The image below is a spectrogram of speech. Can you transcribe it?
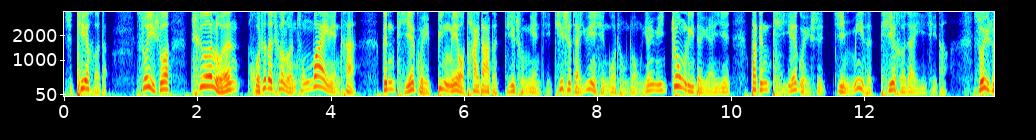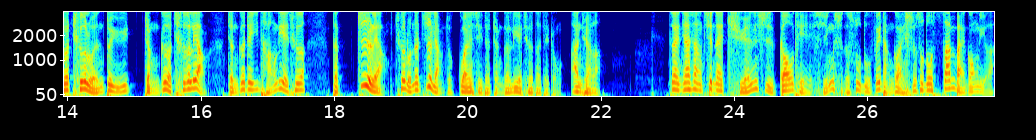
是贴合的。所以说，车轮火车的车轮从外面看，跟铁轨并没有太大的接触面积。其实，在运行过程中，由于重力的原因，它跟铁轨是紧密的贴合在一起的。所以说，车轮对于整个车辆、整个这一趟列车的质量，车轮的质量就关系着整个列车的这种安全了。再加上现在全是高铁行驶的速度非常快，时速都三百公里了，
